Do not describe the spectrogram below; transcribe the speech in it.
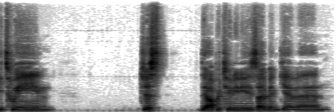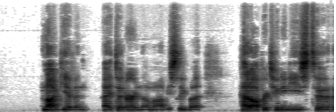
between just the opportunities I've been given, not given, I had to earn them, obviously, but had opportunities to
